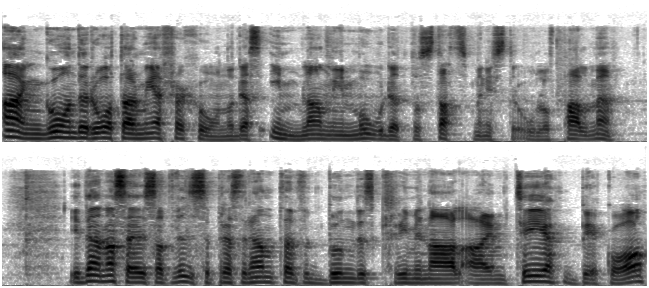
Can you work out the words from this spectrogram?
angående Råta arméfraktion och dess inblandning i mordet på statsminister Olof Palme. I denna sägs att vicepresidenten för Bundeskriminal AMT, BKA,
